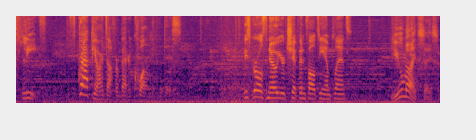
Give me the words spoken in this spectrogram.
Please. Scrapyards offer better quality than this. These girls know you're chipping faulty implants. You might say so.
